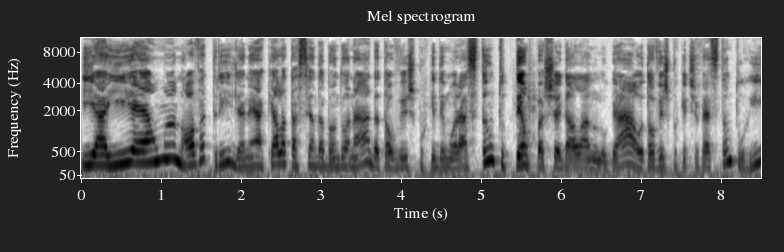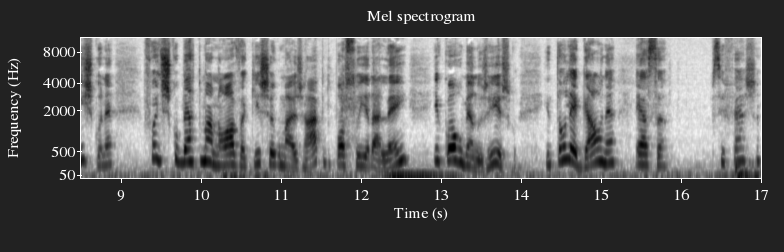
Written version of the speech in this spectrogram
e aí é uma nova trilha, né? Aquela está sendo abandonada, talvez porque demorasse tanto tempo para chegar lá no lugar, ou talvez porque tivesse tanto risco, né? Foi descoberta uma nova aqui, chego mais rápido, posso ir além e corro menos risco. Então, legal, né? Essa se fecha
